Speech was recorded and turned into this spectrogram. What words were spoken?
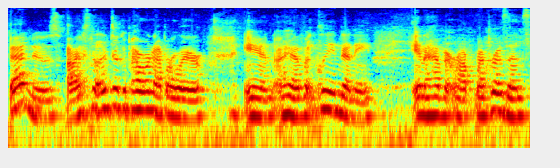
Bad news, I accidentally took a power nap earlier and I haven't cleaned any and I haven't wrapped my presents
